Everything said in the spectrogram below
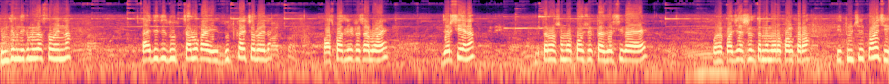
किमतीमध्ये कमी जास्त होईल ना? काय देते दूध? चालू काय? दूध काय चालू आहे ना? पाच पाच. लिटर चालू आहे. जर्सी आहे ना? मित्रांनो समोर पाहू शकता जर्सी काय आहे. कोणा पाहिजे असेल तर नंबरवर कॉल करा. ती तुमची कोणाची?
